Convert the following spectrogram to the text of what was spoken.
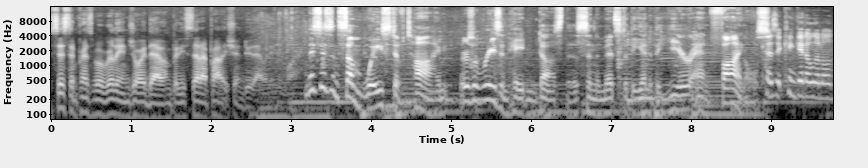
assistant principal really enjoyed that one, but he said I probably shouldn't do that one anymore. This isn't some waste of time. There's a reason Hayden does this in the midst of the end of the year and finals. Because it can get a little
